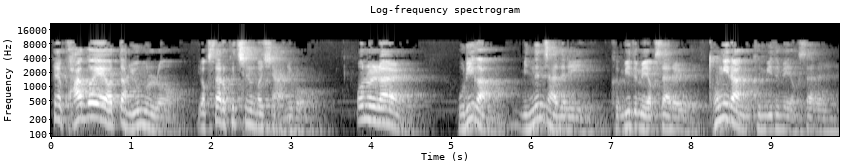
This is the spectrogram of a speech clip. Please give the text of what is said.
그냥 과거의 어떤 유물로 역사로 그치는 것이 아니고 오늘날 우리가 믿는 자들이 그 믿음의 역사를 동일한 그 믿음의 역사를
